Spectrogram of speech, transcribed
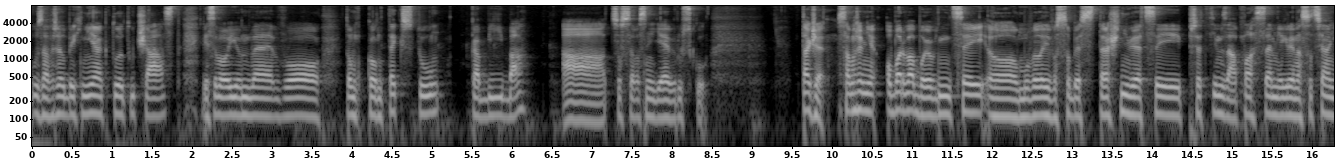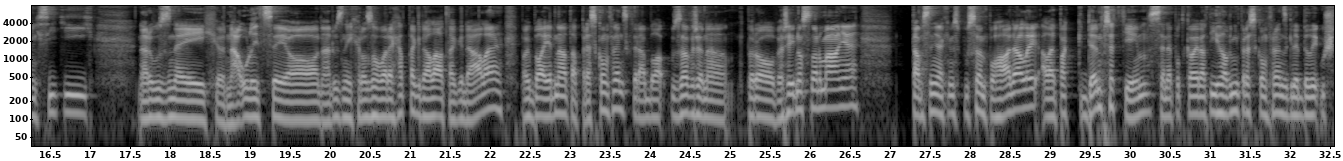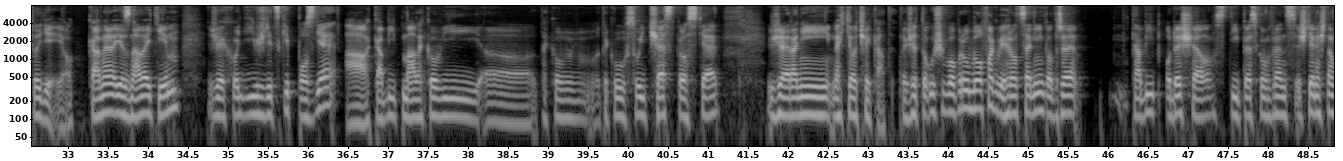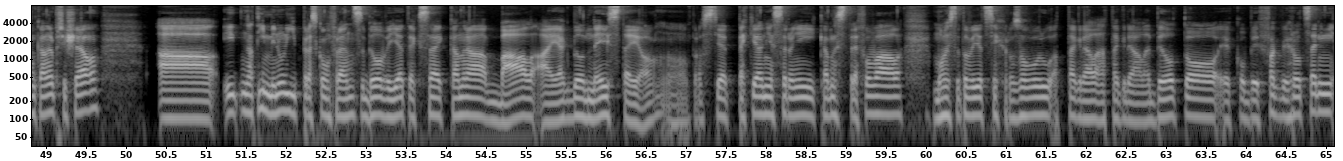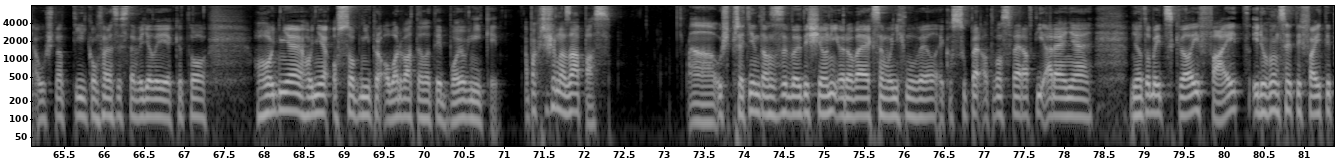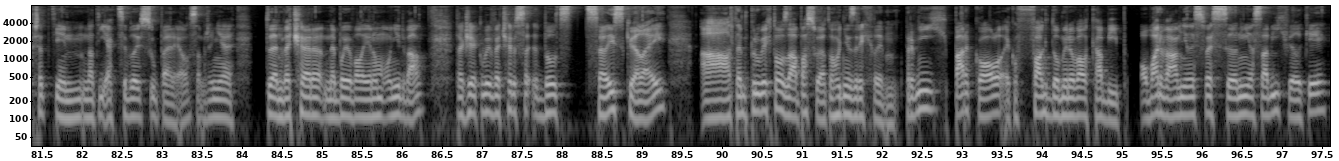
Uzavřel bych nějak tu, tu část, kdy se bavíme o tom kontextu Kabíba a co se vlastně děje v Rusku. Takže samozřejmě oba dva bojovníci uh, mluvili o sobě strašné věci před tím zápasem někde na sociálních sítích, na různých, na ulici, jo, na různých rozhovorech a tak dále a tak dále. Pak byla jedna ta press conference, která byla uzavřena pro veřejnost normálně, tam se nějakým způsobem pohádali, ale pak den předtím se nepotkali na té hlavní press conference, kde byli už lidi. Jo. Kamer je známý tím, že chodí vždycky pozdě a Kabíb má takový, uh, takovou, takovou svůj čest prostě, že na ní nechtěl čekat. Takže to už opravdu bylo fakt vyhrocený, protože Kabíb odešel z té press conference ještě než tam Kaner přišel a i na té minulý press conference bylo vidět, jak se Kanra bál a jak byl nejistý, jo. No, prostě pekelně se do něj Kanr strefoval, mohli jste to vidět z těch rozhovorů a tak dále a tak dále. Bylo to jakoby fakt vyhrocený a už na té konferenci jste viděli, jak je to hodně, hodně osobní pro oba dva tyhle ty bojovníky. A pak přišel na zápas. Uh, už předtím tam zase byly ty šilný orové, jak jsem o nich mluvil, jako super atmosféra v té aréně, měl to být skvělý fight, i dokonce ty fighty předtím na té akci byly super, jo, samozřejmě ten večer nebojovali jenom oni dva, takže jakoby večer byl celý skvělý a ten průběh toho zápasu, já to hodně zrychlím. Prvních pár kol jako fakt dominoval Khabib. Oba dva měli své silné a slabé chvilky,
